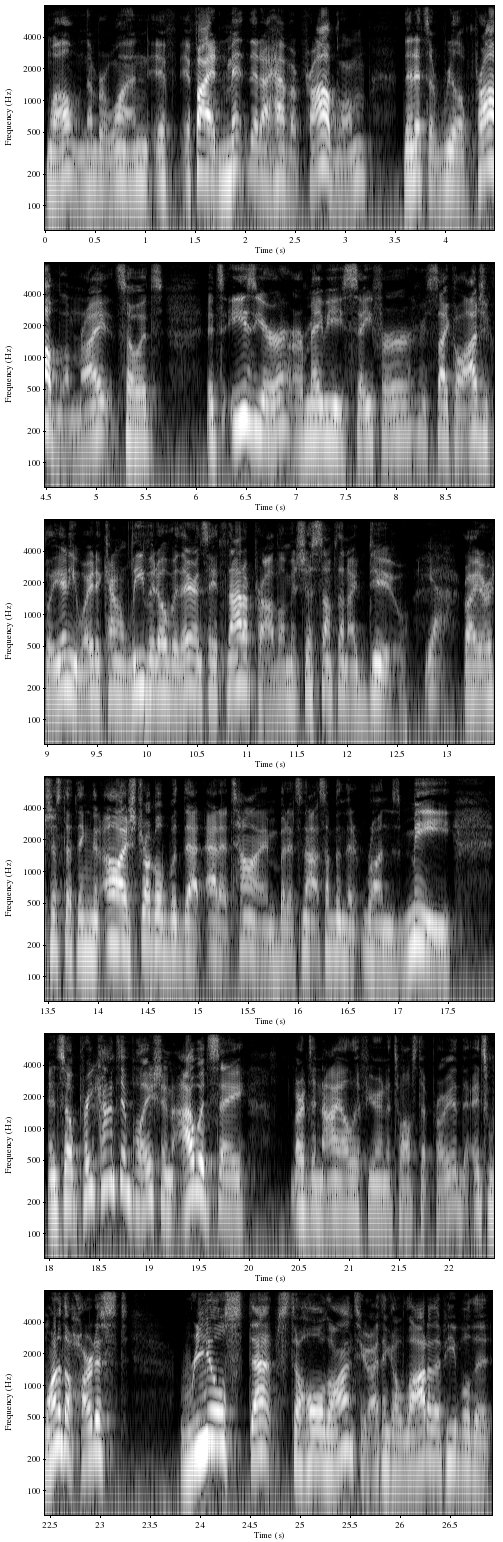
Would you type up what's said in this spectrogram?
well, number one, if if I admit that I have a problem, then it's a real problem, right? So it's it's easier or maybe safer psychologically anyway to kind of leave it over there and say it's not a problem. It's just something I do. Yeah. Right. Or it's just a thing that oh I struggled with that at a time, but it's not something that runs me. And so pre-contemplation, I would say, or denial if you're in a 12-step program, it's one of the hardest real steps to hold on to. I think a lot of the people that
